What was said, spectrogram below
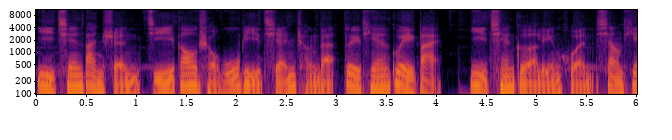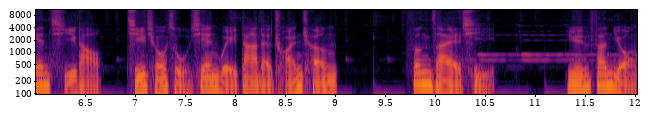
一千半神及高手无比虔诚的对天跪拜，一千个灵魂向天祈祷，祈求祖先伟大的传承。风在起，云翻涌，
